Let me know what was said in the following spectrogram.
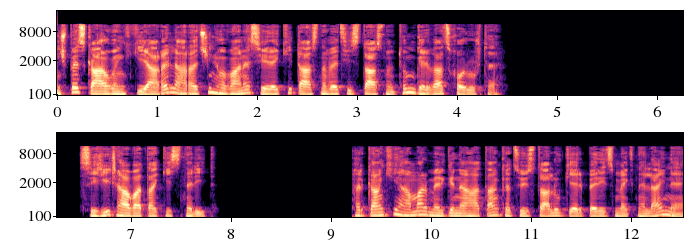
Ինչպես կարող ենք կիրառել առաջին Հովանես 3:16-ից 18-ում գրված խորհուրդը։ Սիրիր հավատակիցներիդ։ Փրկանքի համար մեր գնահատանքը ցույց տալու կերպերից մեկն էլ այն է,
